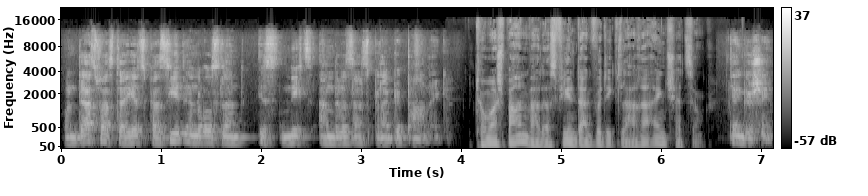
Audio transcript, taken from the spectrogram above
Und das, was da jetzt passiert in Russland, ist nichts anderes als blanke Panik. Thomas Spahn war das. Vielen Dank für die klare Einschätzung. Gern geschehen.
